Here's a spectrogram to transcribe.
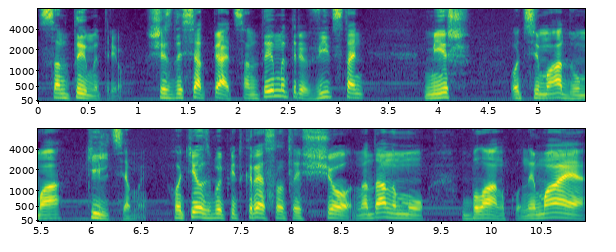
сантиметрів. 65 сантиметрів відстань між оціма двома кільцями. Хотілося б підкреслити, що на даному бланку немає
